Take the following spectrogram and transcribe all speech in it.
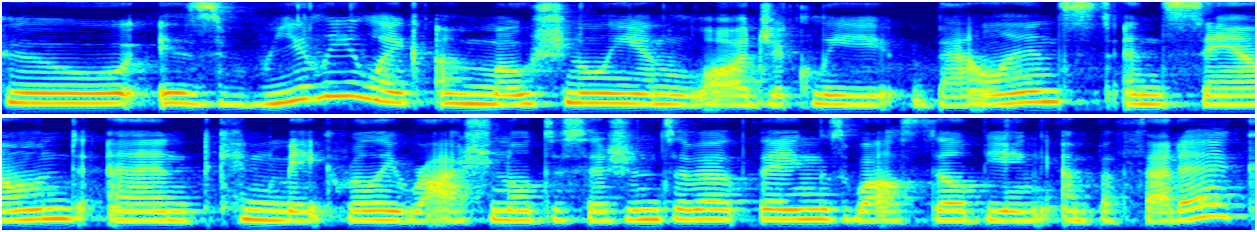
who is really like emotionally and logically balanced and sound and can make really rational decisions about things while still being empathetic.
